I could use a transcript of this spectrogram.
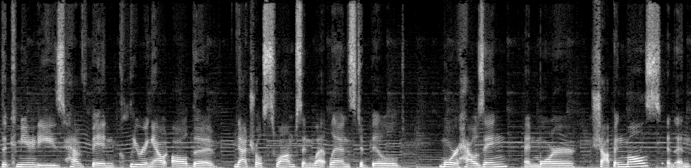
the communities have been clearing out all the natural swamps and wetlands to build more housing and more shopping malls and, and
